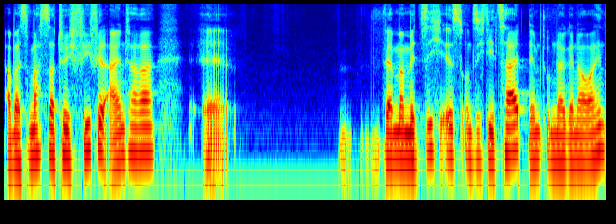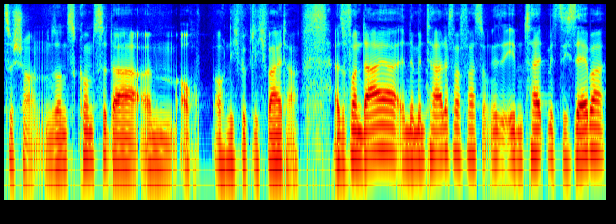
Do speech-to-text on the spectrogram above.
Aber es macht es natürlich viel, viel einfacher, äh, wenn man mit sich ist und sich die Zeit nimmt, um da genauer hinzuschauen. Und sonst kommst du da ähm, auch, auch nicht wirklich weiter. Also von daher, eine mentale Verfassung ist eben Zeit mit sich selber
